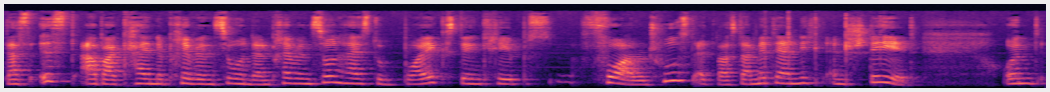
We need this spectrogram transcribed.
Das ist aber keine Prävention, denn Prävention heißt, du beugst den Krebs vor, du tust etwas, damit er nicht entsteht. Und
